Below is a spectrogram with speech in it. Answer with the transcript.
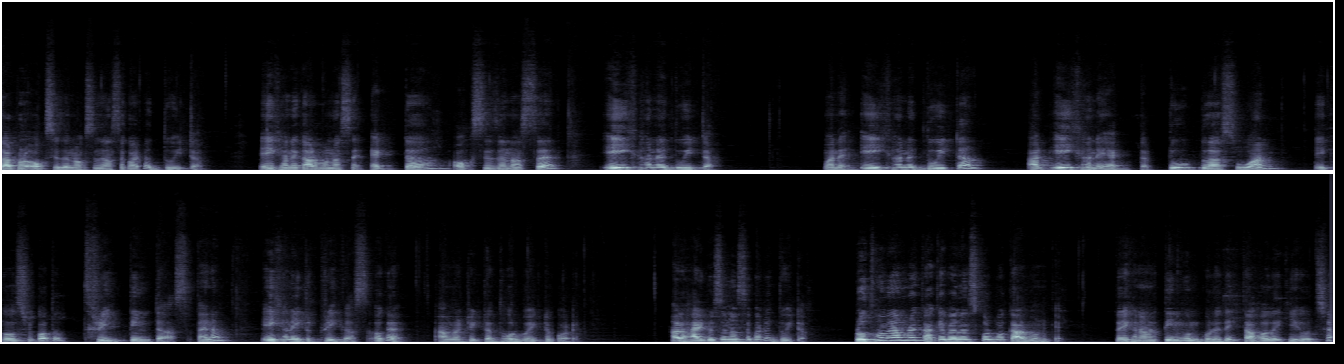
তারপর অক্সিজেন অক্সিজেন আছে কয়টা? দুইটা। এইখানে কার্বন আছে একটা, অক্সিজেন আছে এইখানে দুইটা। মানে এইখানে দুইটা আর এইখানে একটা। Two plus one equals two কত? থ্রি তিনটা আছে, তাই না? এইখানে একটু ট্রিক আছে ওকে আমরা ট্রিকটা ধরবো একটু পরে। আর হাইড্রোজেন আছে কয়টা? দুইটা। প্রথমে আমরা কাকে ব্যালেন্স করব? কার্বনকে তো এখানে আমরা তিন গুণ করে দিই, তাহলে কি হচ্ছে?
